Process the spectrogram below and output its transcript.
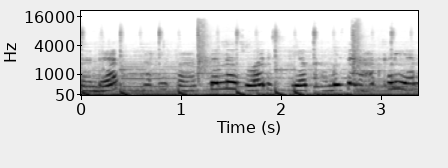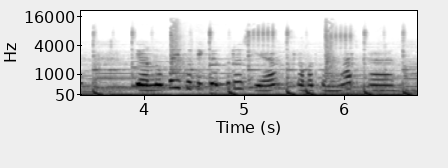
Nanda, Rafifa, dan Najwa di setiap Kamis dan Ahad kalian. Jangan lupa ikuti kita terus ya. Selamat mendengarkan.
